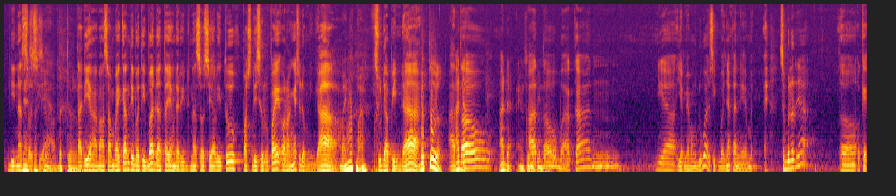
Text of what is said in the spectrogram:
dinas sosial. sosial, betul. Tadi yang abang sampaikan tiba-tiba data yang dari dinas sosial itu pas disurvei orangnya sudah meninggal, Banyak bang. sudah pindah, Betul. ada. atau Ada yang sudah pindah. atau bahkan ya ya memang dua sih kebanyakan ya. Eh sebenarnya eh, oke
